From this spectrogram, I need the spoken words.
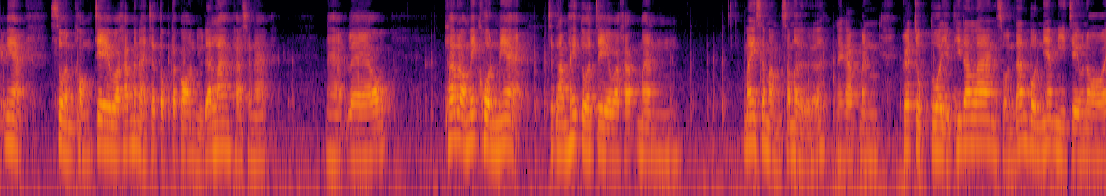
ฟเนี่ยส่วนของเจลครับมันอาจจะตกตะกอนอยู่ด้านล่างภาชนะนะฮะแล้วถ้าเราไม่คนเนี่ยจะทำให้ตัวเจลครับมันไม่สม่ำเสมอนะครับ มันกระจุกตัวอยู่ที่ด้านล่าง ส่วนด้านบนเนี่ยมีเจลน้อย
